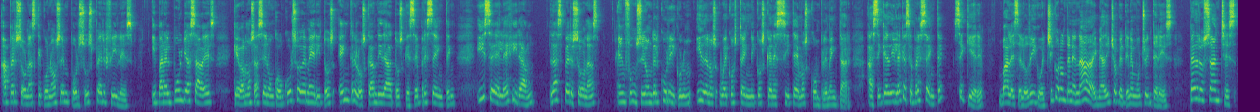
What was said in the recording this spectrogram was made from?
a personas que conocen por sus perfiles. Y para el pool ya sabes que vamos a hacer un concurso de méritos entre los candidatos que se presenten y se elegirán las personas en función del currículum y de los huecos técnicos que necesitemos complementar. Así que dile que se presente si quiere. Vale, se lo digo, el chico no tiene nada y me ha dicho que tiene mucho interés. Pedro Sánchez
